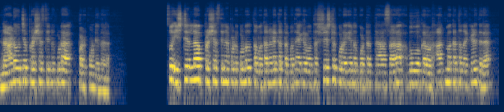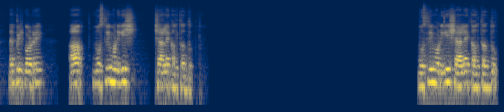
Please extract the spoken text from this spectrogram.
ನಾಡೋಜ ಪ್ರಶಸ್ತಿಯನ್ನು ಕೂಡ ಪಡ್ಕೊಂಡಿದ್ದಾರೆ. ಸೊ ಇಷ್ಟೆಲ್ಲ ಪ್ರಶಸ್ತಿನ ಪಡ್ಕೊಂಡು ತಮ್ಮ ಕನ್ನಡಕ್ಕೆ ತಮ್ಮದೇ ಆಗಿರುವಂತಹ ಶ್ರೇಷ್ಠ ಕೊಡುಗೆಯನ್ನು ಕೊಟ್ಟಂತಹ ಸಾರಾ ಅಬೂಬಕರ್ ಅವರ ಆತ್ಮಕಥನ ಕೇಳಿದ್ರೆ ನೆನ್ಪಿಟ್ಕೊಡ್ರಿ ಆ ಮುಸ್ಲಿಂ ಹುಡುಗಿ ಶಾಲೆ ಕಲ್ತದ್ದು. ಮುಸ್ಲಿಂ ಹುಡುಗಿ ಶಾಲೆ ಕಲ್ತದ್ದು.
